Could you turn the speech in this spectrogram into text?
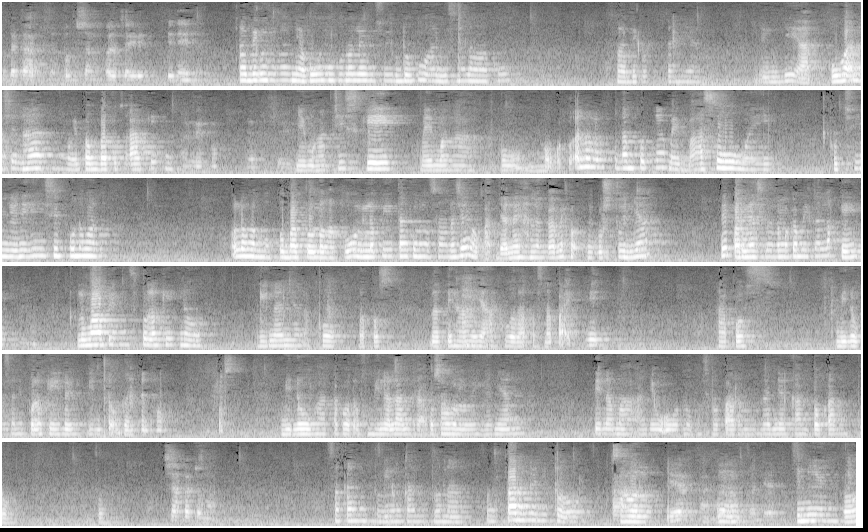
Pagkatapos ng pagsampal sa'yo, pinela. Sabi ko sa kanya, kunin ko na lang yung sweldo ko, alis na lang ako. Sabi ko sa kanya, hindi ah, kuha na siya lahat, yung ipambato sa akin. Ano yung sa'yo? May mga cheesecake, may mga, kung, ano lang pinampot niya, may baso, may kutsilyo. Iniisip ko naman, wala man, magkubato lang ako. Nilapitan ko lang sana siya. Dyan na lang kami kung gusto niya. Kasi parehas lang naman kami kalaki. Lumapit sa Pulakino. Ginanyan ako. Tapos, natihaya ako. Tapos, napaikli. Tapos, binuksan ni Pulakino yung pinto. Ganyan ako. Tapos, binuhat ako. Tapos, binalandra ako sa huloy. Ganyan. Tinamaan yung ulo ko sa parang ganyan kanto-kanto. Ito. Saan ka tumama? Sa kanto, yung kanto na. So, parang ganito. oh, Sa huloy. Pader, Mm. pader. Simiento.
